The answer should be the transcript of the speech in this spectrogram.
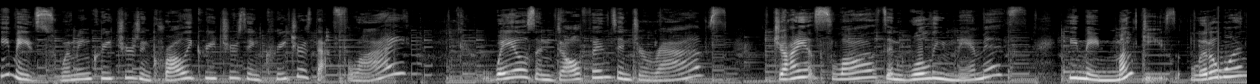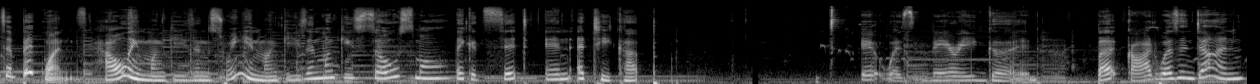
He made swimming creatures and crawly creatures and creatures that fly whales and dolphins and giraffes, giant sloths and woolly mammoths. He made monkeys, little ones and big ones, howling monkeys and swinging monkeys, and monkeys so small they could sit in a teacup. It was very good. But God wasn't done.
